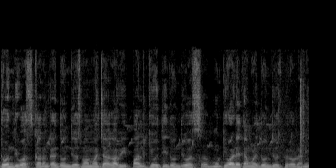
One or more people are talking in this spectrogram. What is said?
दोन दिवस कारण काय दोन दिवस मामाच्या गावी पालखी होती दोन दिवस मोठी वाडी आहे त्यामुळे दोन दिवस फिरवलं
